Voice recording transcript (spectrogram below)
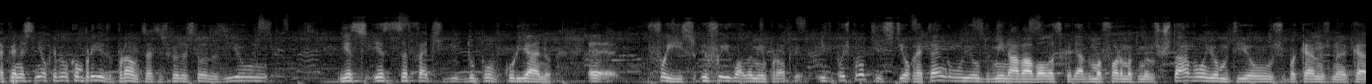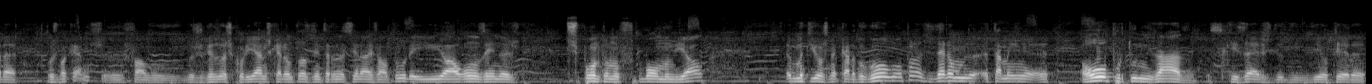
Apenas tinha o cabelo comprido, pronto, essas coisas todas. E eu esses, esses afetos do, do povo coreano. Uh, foi isso, eu fui igual a mim próprio. E depois pronto, existia o retângulo, eu dominava a bola se calhar de uma forma como eles gostavam, eu metia os bacanos na cara, os bacanos, falo dos jogadores coreanos que eram todos internacionais na altura e alguns ainda despontam no futebol mundial, metia-os na cara do golo, deram-me também a, a, oportunidade, se quiseres, de, de, de eu ter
